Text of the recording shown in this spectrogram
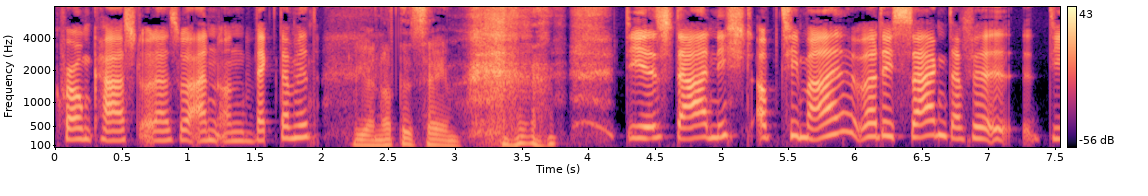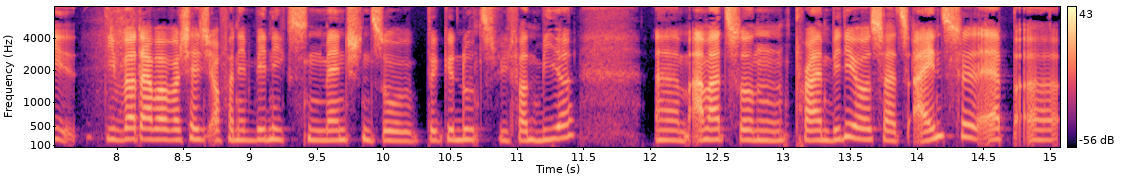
Chromecast oder so an und weg damit. We are not the same. Die ist da nicht optimal, würde ich sagen. Dafür, äh, die, die wird aber wahrscheinlich auch von den wenigsten Menschen so genutzt wie von mir. Ähm, Amazon Prime Video ist als Einzel-App äh,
